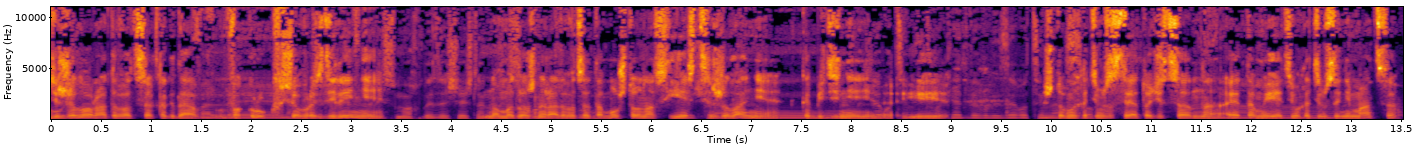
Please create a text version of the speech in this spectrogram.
Тяжело радоваться, когда вокруг все в разделении, но мы должны радоваться тому, что у нас есть желание к объединению, и что мы хотим сосредоточиться на этом, и этим хотим заниматься.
